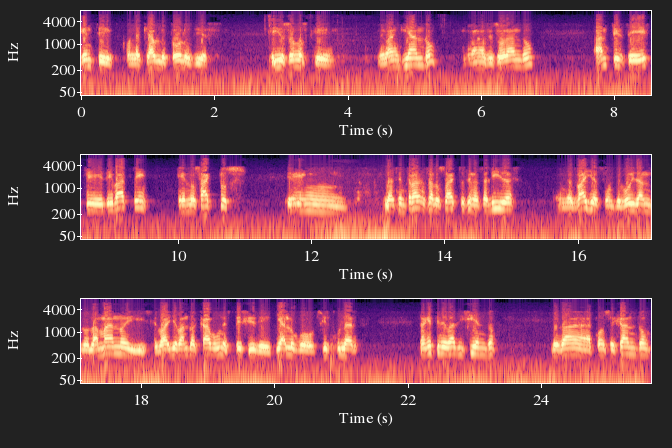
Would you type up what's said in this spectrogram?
gente con la que hablo todos los días. Ellos son los que me van guiando, me van asesorando. Antes de este debate, en los actos, en las entradas a los actos, en las salidas, en las vallas donde voy dando la mano y se va llevando a cabo una especie de diálogo circular. La gente me va diciendo, me va aconsejando,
